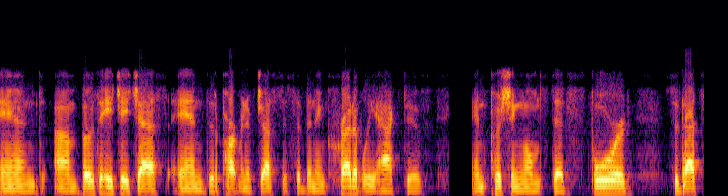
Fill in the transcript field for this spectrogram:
and um, both HHS and the Department of Justice have been incredibly active in pushing Olmstead forward so that's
